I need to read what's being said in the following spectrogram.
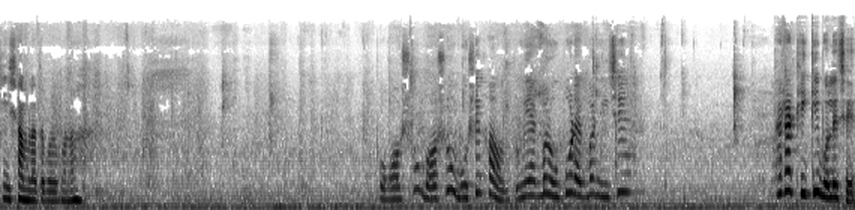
কি সামলাতে পারব না? বসো বসো বসে খাও। তুমি একবার উপর একবার নিচে। তারা ঠিকই বলেছে।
